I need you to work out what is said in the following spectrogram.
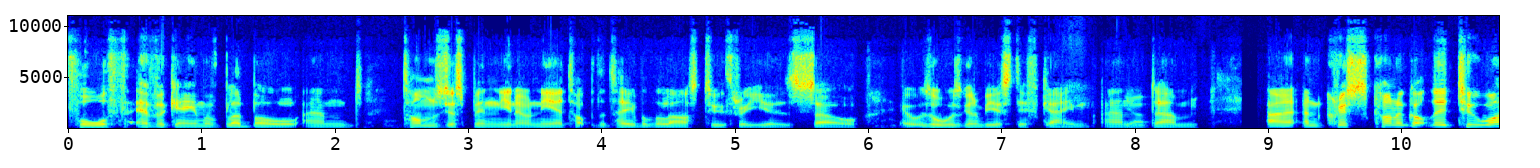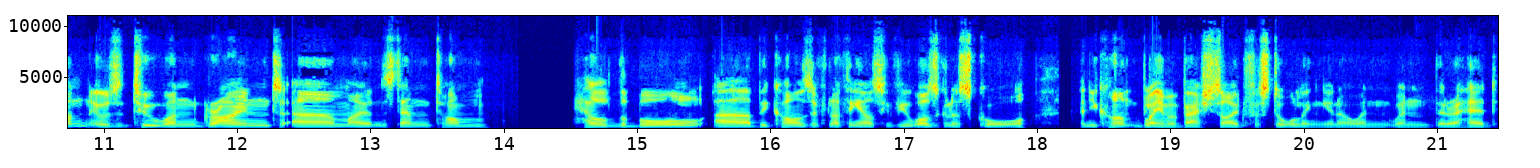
fourth ever game of Blood Bowl, and Tom's just been you know near top of the table the last two three years. So it was always going to be a stiff game, and um. Uh, and Chris kind of got there 2 1. It was a 2 1 grind. Um, I understand Tom held the ball uh, because, if nothing else, if he was going to score, and you can't blame a bash side for stalling, you know, when, when they're ahead,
